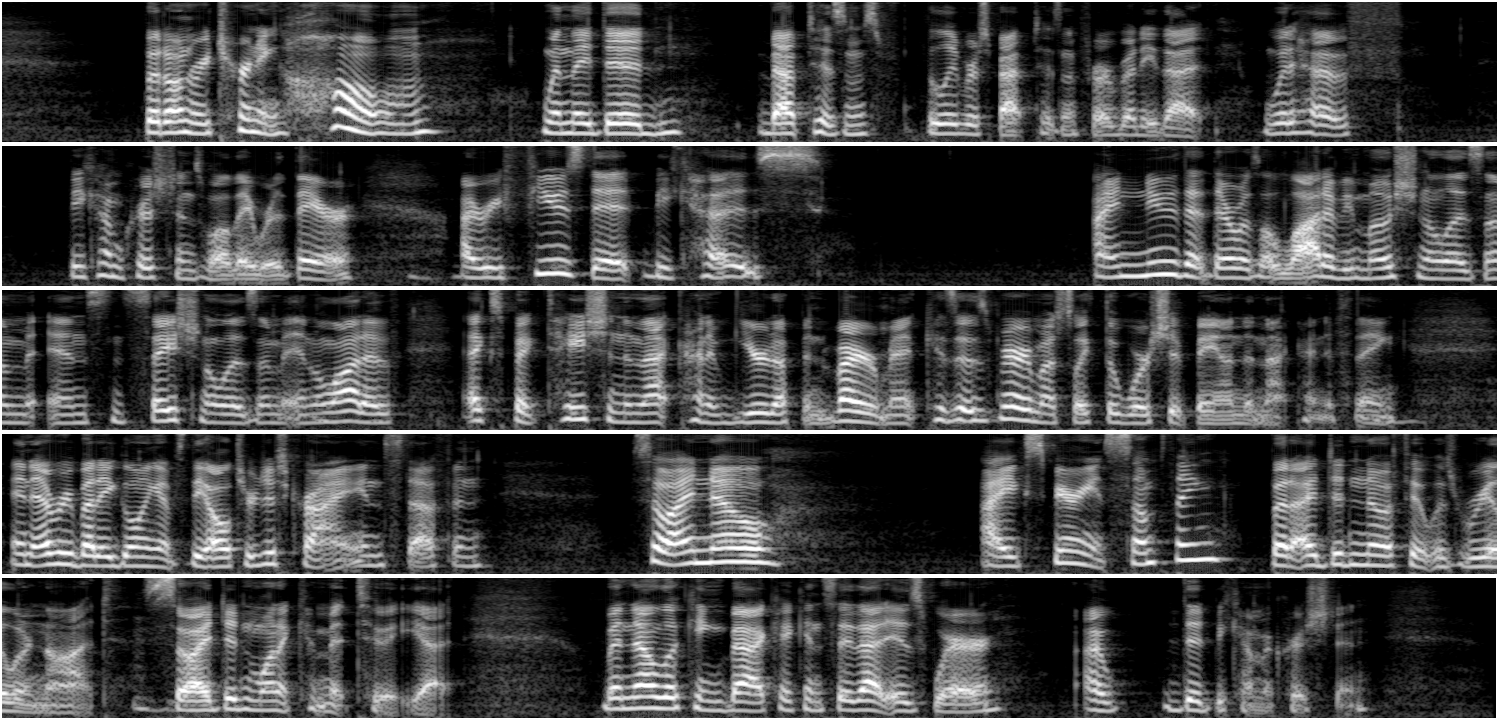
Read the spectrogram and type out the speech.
But on returning home, when they did baptisms, believers' baptism for everybody that would have become Christians while they were there, mm-hmm. I refused it because I knew that there was a lot of emotionalism and sensationalism and a lot of expectation in that kind of geared up environment because it was very much like the worship band and that kind of thing. And everybody going up to the altar just crying and stuff. And so I know I experienced something, but I didn't know if it was real or not. Mm-hmm. So I didn't want to commit to it yet. But now looking back, I can say that is where I did become a Christian.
